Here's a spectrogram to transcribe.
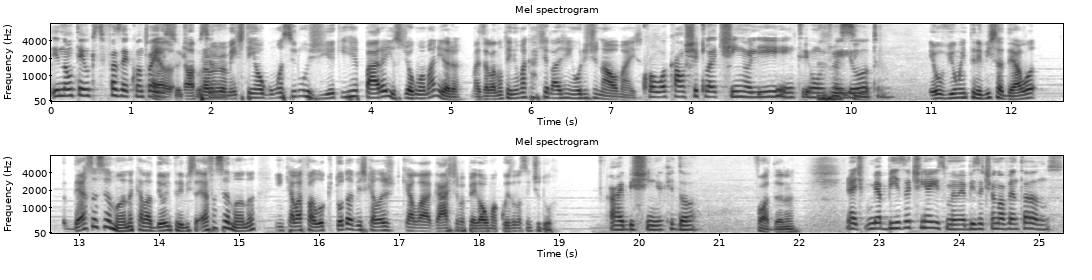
e não tem o que se fazer quanto a ela, isso. ela tipo, não- provavelmente tem alguma cirurgia que repara isso de alguma maneira. Mas ela não tem nenhuma cartilagem original mais. Colocar um chicletinho ali entre um joelho e outro. Eu vi uma entrevista dela dessa semana, que ela deu a entrevista essa semana, em que ela falou que toda vez que ela, que ela agacha pra pegar alguma coisa, ela sente dor. Ai, bichinha, que dó. Foda, né? É, tipo, minha bisa tinha isso, mas minha bisa tinha 90 anos.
